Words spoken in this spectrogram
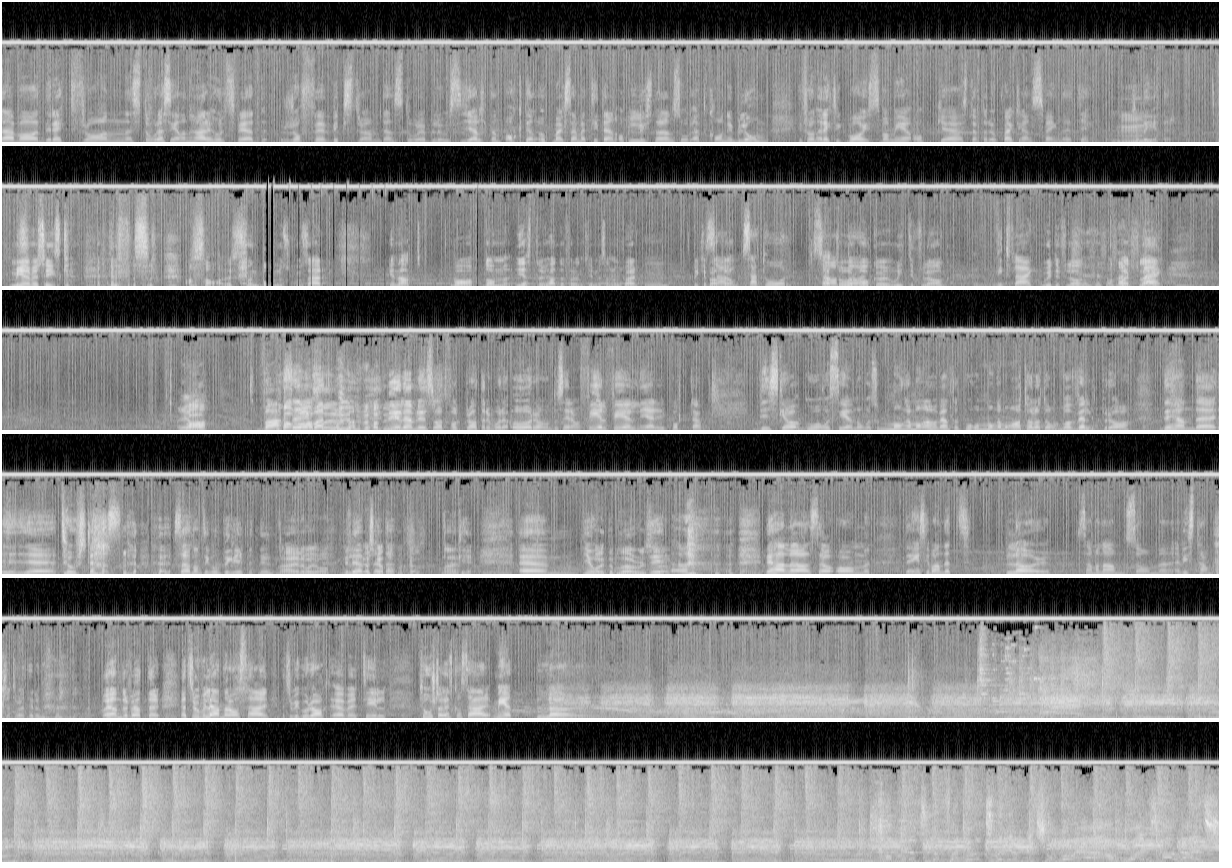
Där var direkt från stora scenen här i Hultsfred. Roffe Wikström, den stora blueshjälten och den uppmärksamma tittaren och lyssnaren såg att Conny Blom ifrån Electric Boys var med och eh, stöttade upp. Verkligen svängde ett gäng, Mm. som det heter. Mer musik. Vad sa du? Som en bonuskonsert i natt var de gäster vi hade för en timme sedan ungefär. Mm. Vilka pratar jag om? Sator, Sator och uh, Witty Flog. Vit flagg. Witty Flog. White White Flag. Ja. Va? Va? Säger Va, bara säger vi? att, Va, det- det är nämligen så att folk pratar i våra öron och då säger de fel, fel, ni är borta. Vi ska gå och se något som många, många har väntat på och många, många har talat om var väldigt bra. Det hände i eh, torsdags. Sa jag någonting obegripligt nu? Nej, det var jag. Vill du jag skrattar översätta? åt mig själv. Nej. Okej. Ehm, Det jo, var lite blurry det, sådär. det handlar alltså om det engelska bandet Blur. Samma namn som eh, en viss tandborste tror jag till och med. och händer och fötter. Jag tror vi lämnar oss här. Jag tror vi går rakt över till torsdagens konsert med Blur. Out of what is known as.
